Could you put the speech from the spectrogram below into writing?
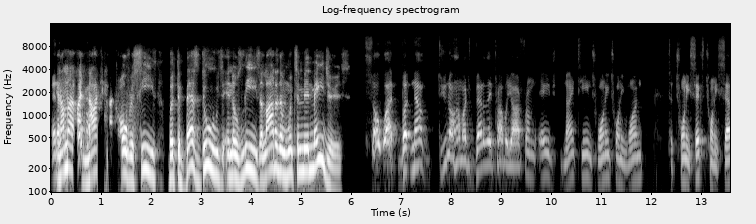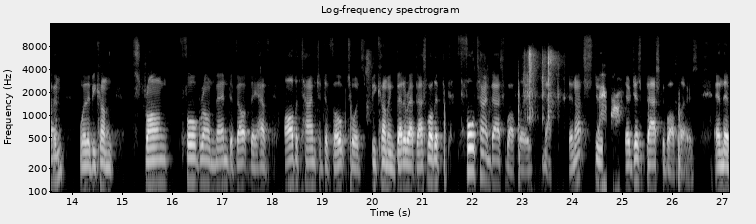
And- and, I'm not like knocking like, overseas, but the best dudes in those leagues, a lot of them went to mid majors. So what? But now, do you know how much better they probably are from age 19, 20, 21 to 26, 27, where they become strong, full grown men, develop, they have all the time to devote towards becoming better at basketball. They're full time basketball players now. They're not students, they're just basketball players. And they're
